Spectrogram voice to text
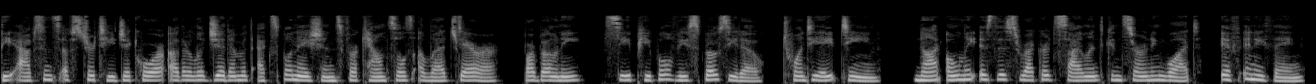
the absence of strategic or other legitimate explanations for counsel's alleged error, Barboni, see People v. Sposito, 2018. Not only is this record silent concerning what, if anything,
